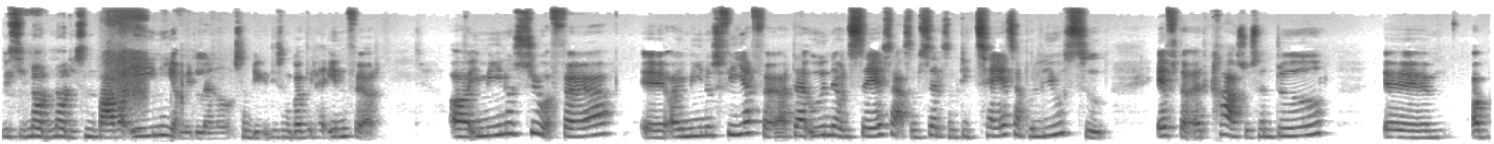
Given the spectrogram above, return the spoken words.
hvis de, når, når de sådan bare var enige om et eller andet, som de ligesom godt ville have indført. Og i minus 47 øh, og i minus 44, der udnævnte Cæsar som selv som diktator på livstid, efter at Crassus han døde, øh, og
